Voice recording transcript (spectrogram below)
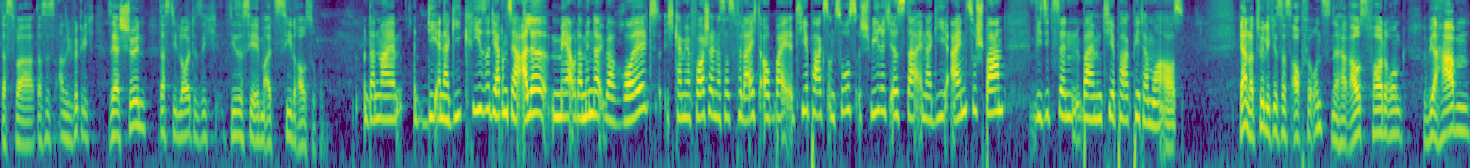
das war, das ist also wirklich sehr schön, dass die Leute sich dieses hier eben als Ziel raussuchen. Und dann mal die Energiekrise, die hat uns ja alle mehr oder minder überrollt. Ich kann mir vorstellen, dass das vielleicht auch bei Tierparks und Zoos schwierig ist, da Energie einzusparen. Wie sieht es denn beim Tierpark Petermoor aus? Ja, natürlich ist das auch für uns eine Herausforderung. Wir haben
